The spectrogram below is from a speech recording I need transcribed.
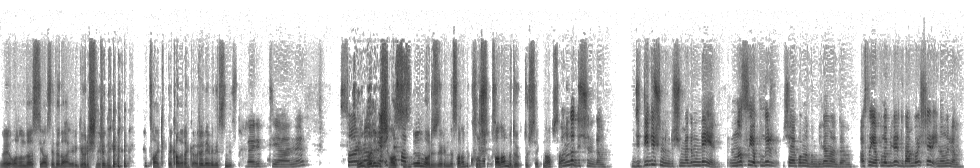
Ve onun da siyasete dair görüşlerini takipte kalarak öğrenebilirsiniz. garipti yani. Sonra Senin böyle bir ilk defa- şanssızlığın var üzerinde. Sana bir kurşun falan mı döktürsek? Ne yapsak? Onu ya? da düşündüm. Ciddi düşündüm, düşünmedim değil. Nasıl yapılır şey yapamadım, bilemedim. Aslında yapılabilirdi. Ben böyle şeylere inanırım.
